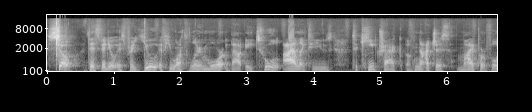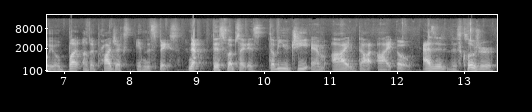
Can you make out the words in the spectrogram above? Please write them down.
So this video is for you if you want to learn more about a tool I like to use to keep track of not just my portfolio, but other projects in the space. Now, this website is wgmi.io. As a disclosure,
